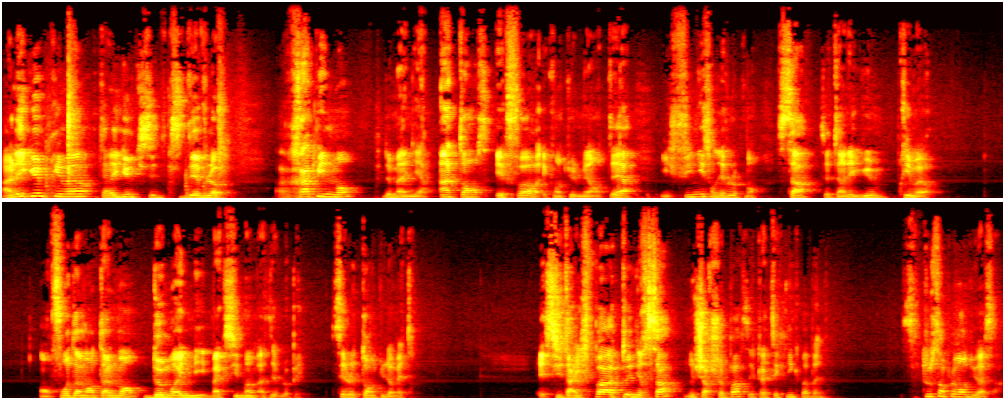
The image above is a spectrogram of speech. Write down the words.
Un légume primeur, c'est un légume qui se développe rapidement, de manière intense et fort, et quand tu le mets en terre, il finit son développement. Ça, c'est un légume primeur. En fondamentalement, deux mois et demi maximum à se développer. C'est le temps que tu dois mettre. Et si tu n'arrives pas à tenir ça, ne cherche pas, c'est que la technique n'est pas bonne. C'est tout simplement dû à ça.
